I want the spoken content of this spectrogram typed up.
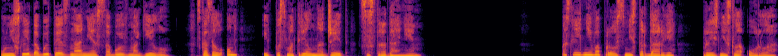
унесли добытое знание с собой в могилу», — сказал он и посмотрел на Джейд со страданием. «Последний вопрос, мистер Дарви», — произнесла Орла.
